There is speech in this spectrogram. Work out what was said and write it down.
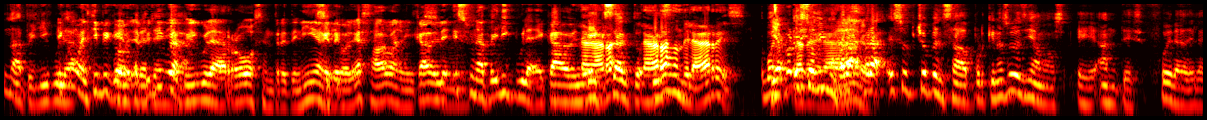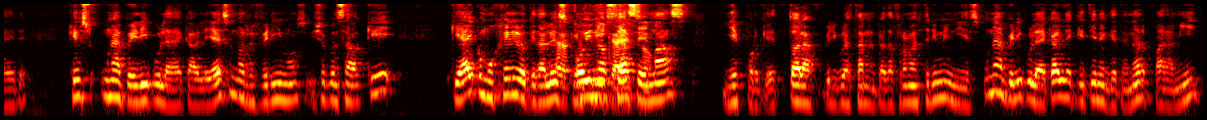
una película. Es como el típico, la típica película de robos entretenida que Sí. te colgás a verla en el cable. Sí. Es una película de cable. La, agarra- Exacto. la agarrás Es- donde la agarres. Bueno, Y aparte eso eso, mismo, pará, pará, eso yo pensaba, porque nosotros decíamos eh, antes, fuera del aire, que es una película de cable, y a eso nos referimos, y yo pensaba que, que hay como género que tal vez Claro, hoy no se hace más, y es porque todas las películas están en plataforma de streaming, y es una película de cable que tiene que tener, para mí,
